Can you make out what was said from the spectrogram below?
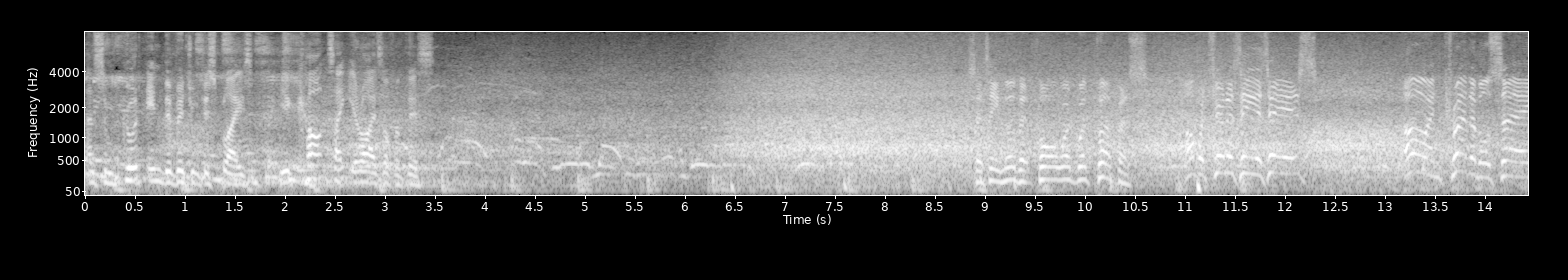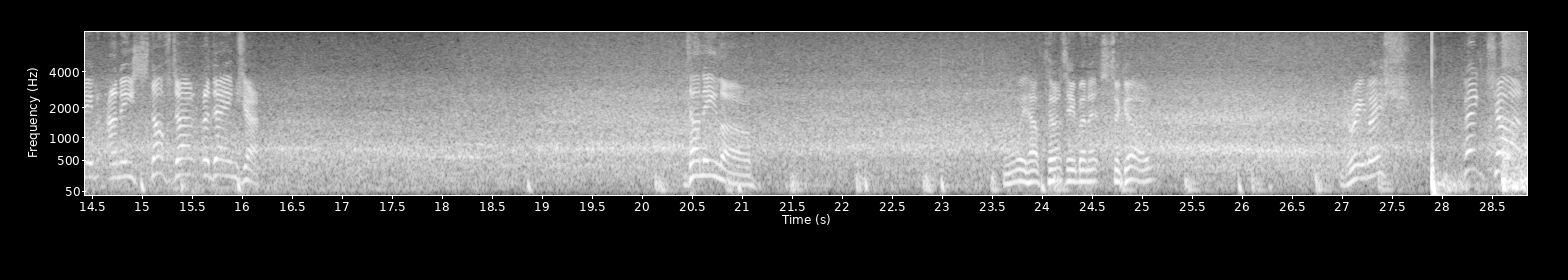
and some good individual displays. You can't take your eyes off of this. City move it forward with purpose. Opportunity it is. Oh, incredible save, and he snuffed out the danger. Danilo. Well, we have 30 minutes to go. Grealish. Big chance.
